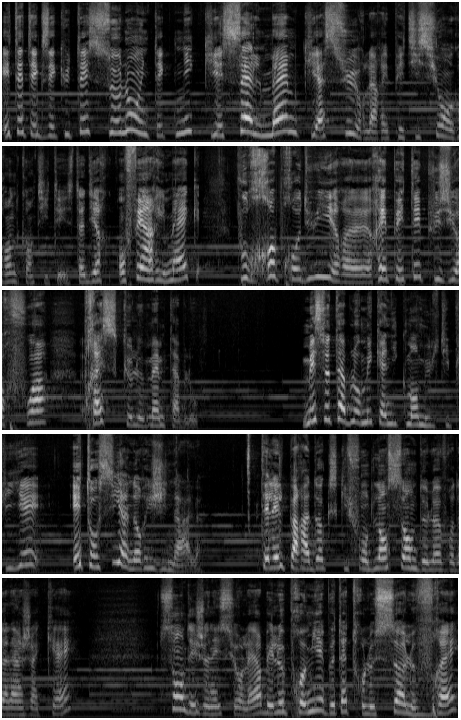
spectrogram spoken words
était exécutée selon une technique qui est celle même qui assure la répétition en grande quantité. C'est-à-dire qu'on fait un remake pour reproduire, euh, répéter plusieurs fois presque le même tableau. Mais ce tableau mécaniquement multiplié est aussi un original. Tel est le paradoxe qui fonde l'ensemble de l'œuvre d'Alain Jacquet. Son déjeuner sur l'herbe est le premier, peut-être le seul vrai,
